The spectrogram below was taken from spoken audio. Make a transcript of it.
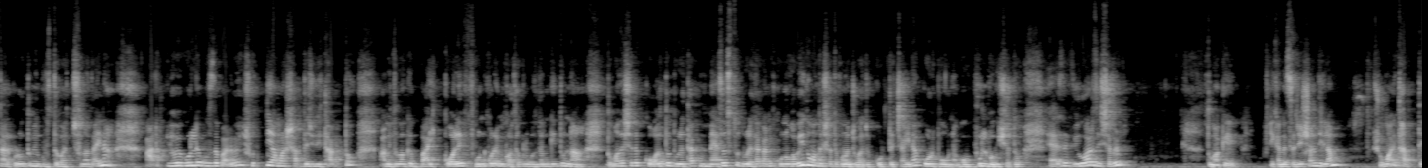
তারপরেও তুমি বুঝতে পারছ না, তাই না? আর কীভাবে বললে বুঝতে পারবে, সত্যি আমার সাথে যদি থাকতো, আমি তোমাকে বাইক কলে ফোন করে আমি কথাগুলো বলতাম। কিন্তু না, তোমাদের সাথে কল তো দূরে থাক মেসেজ তো দূরে থাক, আমি কোনোভাবেই তোমাদের সাথে কোনো যোগাযোগ করতে চাই না, করবও না ভুল ভবিষ্যতেও অ্যাজ এ ভিউয়ার্স হিসাবে তোমাকে এখানে সাজেশন দিলাম, সময় থাকতে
